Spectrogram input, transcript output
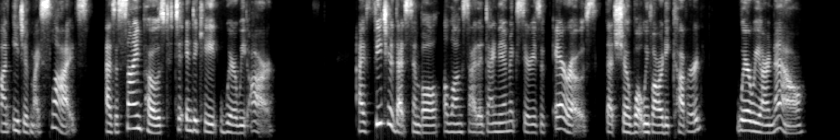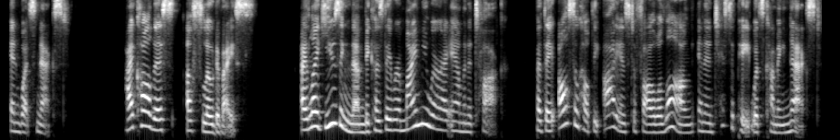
on each of my slides as a signpost to indicate where we are. I've featured that symbol alongside a dynamic series of arrows that show what we've already covered where we are now, and what's next. I call this a flow device. I like using them because they remind me where I am in a talk, but they also help the audience to follow along and anticipate what's coming next.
